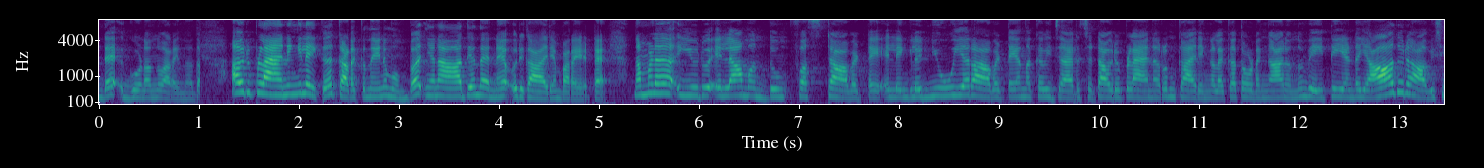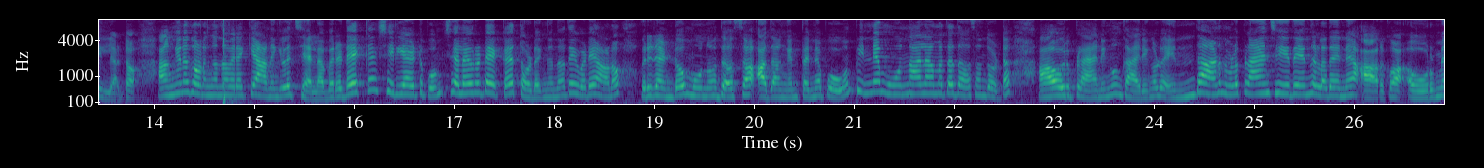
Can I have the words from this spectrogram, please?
പ്ലാനറിന്റെ ഗുണം എന്ന് പറയുന്നത്. ആ ഒരു പ്ലാനിങ്ങിലേക്ക് കടക്കുന്നതിന് മുമ്പ് ഞാൻ ആദ്യം തന്നെ ഒരു കാര്യം പറയട്ടെ. നമ്മൾ ഈ ഒരു എല്ലാ മന്തും ഫസ്റ്റ് ആവട്ടെ അല്ലെങ്കിൽ ന്യൂ ഇയർ ആവട്ടെ എന്നൊക്കെ വിചാരിച്ചിട്ട് ആ ഒരു പ്ലാനറും കാര്യങ്ങളൊക്കെ തുടങ്ങാനൊന്നും വെയിറ്റ് ചെയ്യേണ്ട യാതൊരു ആവശ്യമില്ല കേട്ടോ. അങ്ങനെ തുടങ്ങുന്നവരൊക്കെ ആണെങ്കിൽ ചിലവരുടെയൊക്കെ ശരിയായിട്ട് പോകും ചിലവരുടെയൊക്കെ തുടങ്ങുന്നത് എവിടെയാണോ ഒരു രണ്ടോ മൂന്നോ ദിവസം അത് അങ്ങനെ തന്നെ പോകും പിന്നെ മൂന്നാലാമത്തെ ദിവസം തൊട്ട് ആ ഒരു പ്ലാനിങ്ങും കാര്യങ്ങളും എന്താണ് നമ്മൾ പ്ലാൻ ചെയ്തതെന്നുള്ളത് തന്നെ ആർക്കും ഓർമ്മ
